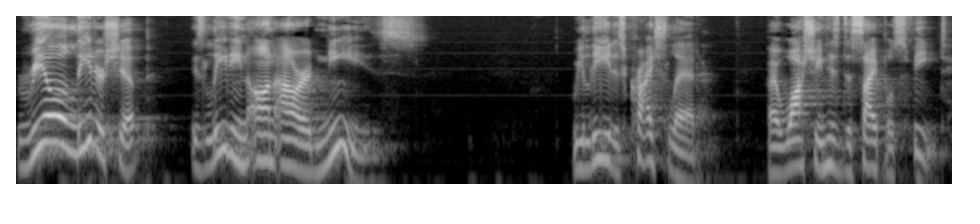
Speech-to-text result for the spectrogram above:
Real leadership is leading on our knees. We lead as Christ led by washing his disciples' feet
